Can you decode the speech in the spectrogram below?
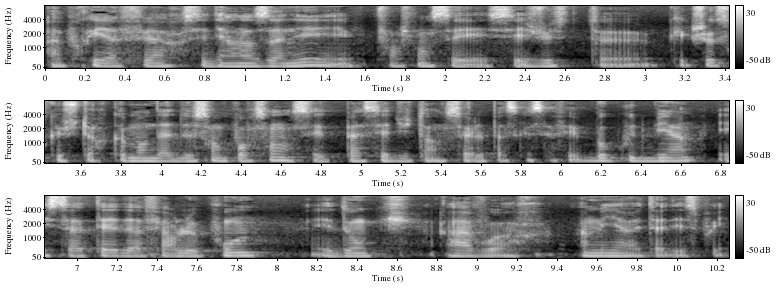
appris à faire ces dernières années. Et franchement, c'est, juste euh, quelque chose que je te recommande à 200%, c'est de passer du temps seul parce que ça fait beaucoup de bien et ça t'aide à faire le point et donc à avoir un meilleur état d'esprit.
